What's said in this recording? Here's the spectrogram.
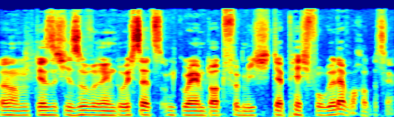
ähm, der sich hier souverän durchsetzt und Graham Dodd für mich der Pechvogel der Woche bisher.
